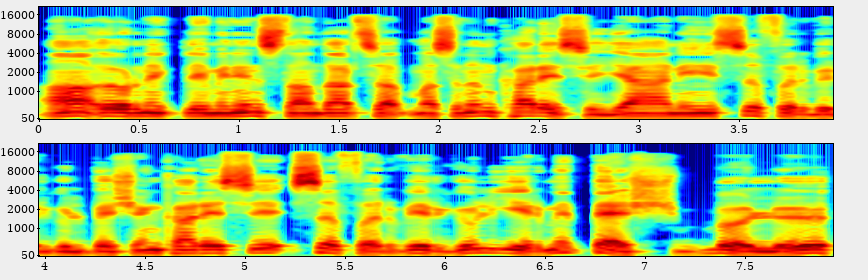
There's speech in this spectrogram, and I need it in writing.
A örnekleminin standart sapmasının karesi yani 0,5'in karesi 0,25 bölü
